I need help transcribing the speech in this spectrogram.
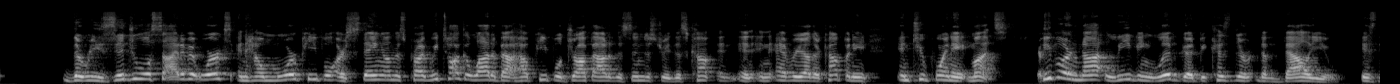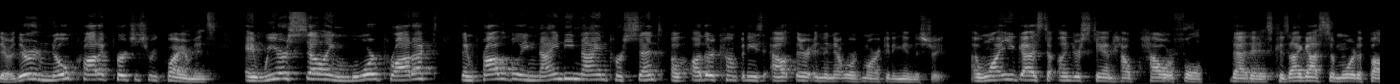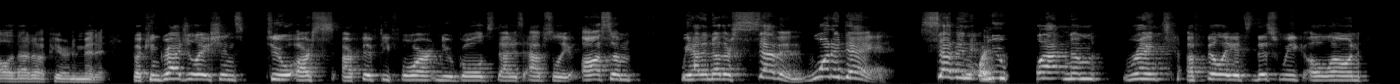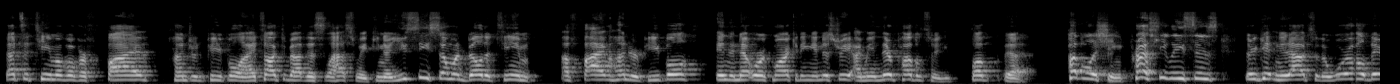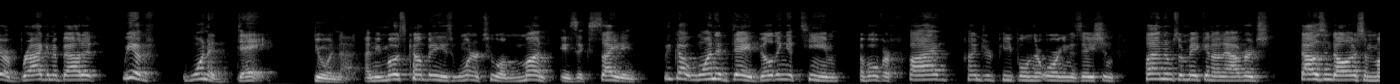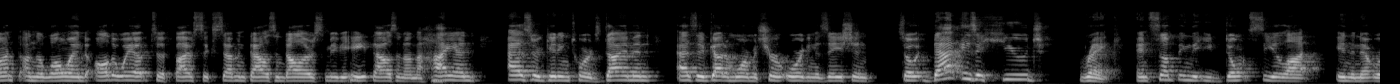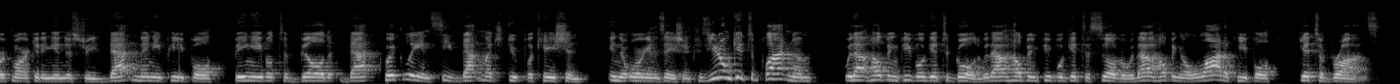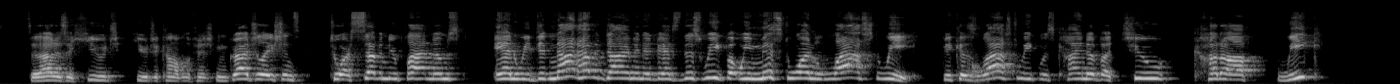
the residual side of it works and how more people are staying on this product. We talk a lot about how people drop out of this industry, this com- in, in, every other company in 2.8 months. People are not leaving Live Good because the value is there. There are no product purchase requirements, and we are selling more product than probably 99% of other companies out there in the network marketing industry. I want you guys to understand how powerful that is because I got some more to follow that up here in a minute. But congratulations to our, our 54 new golds. That is absolutely awesome. We had another seven, one a day, seven new platinum ranked affiliates this week alone. That's a team of over 500 people. I talked about this last week. You know, you see someone build a team of 500 people in the network marketing industry. I mean, they're publishing, pub, uh, publishing press releases. They're getting it out to the world. They are bragging about it. We have one a day doing that. I mean, most companies, one or two a month is exciting. We've got one a day building a team of over 500 people in their organization. Platinums are making on average $1,000 a month on the low end, all the way up to five, six, seven thousand dollars, maybe eight thousand on the high end as they're getting towards diamond, as they've got a more mature organization. So that is a huge rank and something that you don't see a lot in the network marketing industry. That many people being able to build that quickly and see that much duplication in their organization. Because you don't get to platinum without helping people get to gold, without helping people get to silver, without helping a lot of people get to bronze. So that is a huge, huge accomplishment. Congratulations to our seven new platinums. And we did not have a diamond advance this week, but we missed one last week because last week was kind of a two cutoff week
